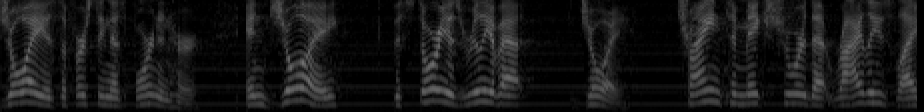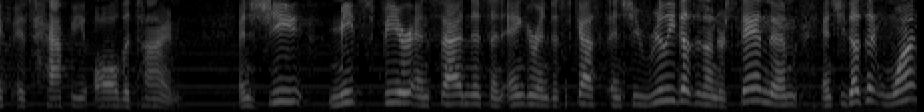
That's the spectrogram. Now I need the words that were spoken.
joy is the first thing that's born in her. And joy, the story is really about joy trying to make sure that Riley's life is happy all the time. And she meets fear and sadness and anger and disgust, and she really doesn't understand them, and she doesn't want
